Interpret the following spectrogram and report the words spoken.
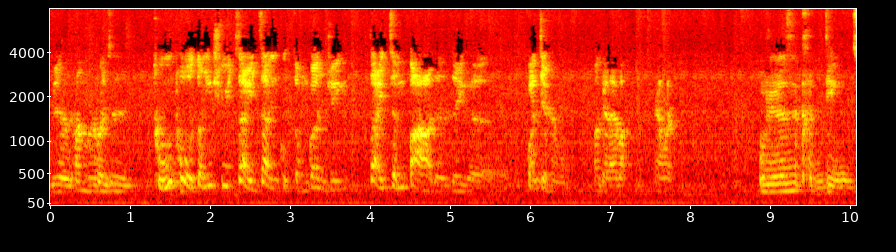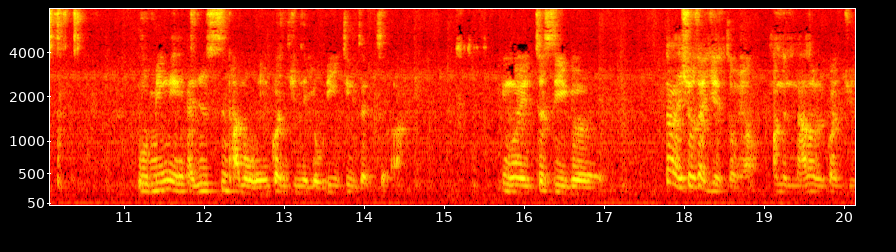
你觉得他们会是突破东区再战总冠军、再争霸的这个关键人物？OK，来吧，两位。我觉得是肯定。我明年还是视他们为冠军的有力竞争者啊，因为这是一个，当然休赛季很重要，他们拿到了冠军，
